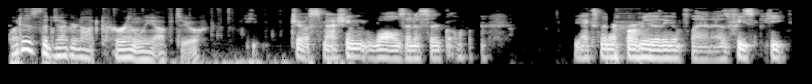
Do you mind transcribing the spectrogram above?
what is the juggernaut currently up to Joe smashing walls in a circle. The X Men are formulating a plan as we speak.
